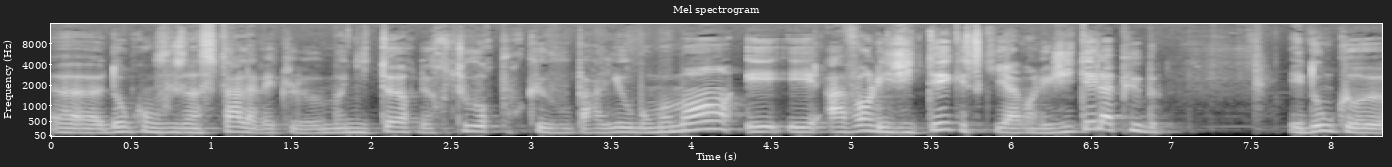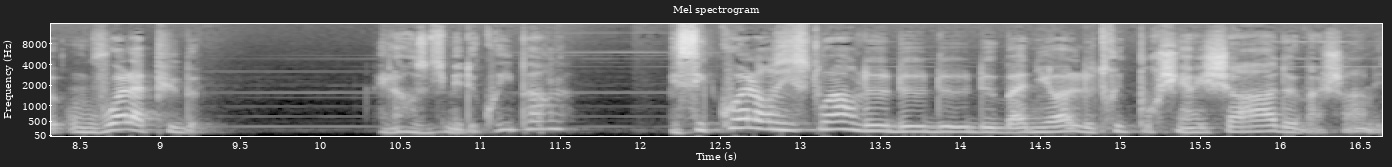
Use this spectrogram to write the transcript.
Euh, donc, on vous installe avec le moniteur de retour pour que vous parliez au bon moment. Et, et avant les JT, qu'est-ce qu'il y a avant les JT La pub. Et donc, euh, on voit la pub. Et là, on se dit, mais de quoi ils parlent? Mais c'est quoi leurs histoires de, de, de, de bagnoles, de trucs pour chiens et chats, de machin? Mais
